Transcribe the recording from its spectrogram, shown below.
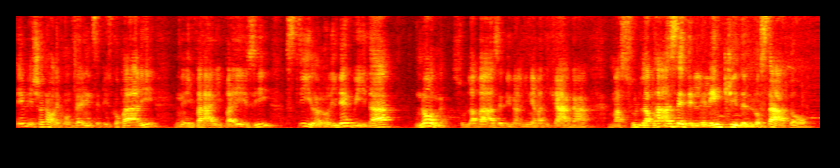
e invece no, le conferenze episcopali nei vari paesi stilano linee guida non sulla base di una linea vaticana, ma sulla base delle leggi dello Stato.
